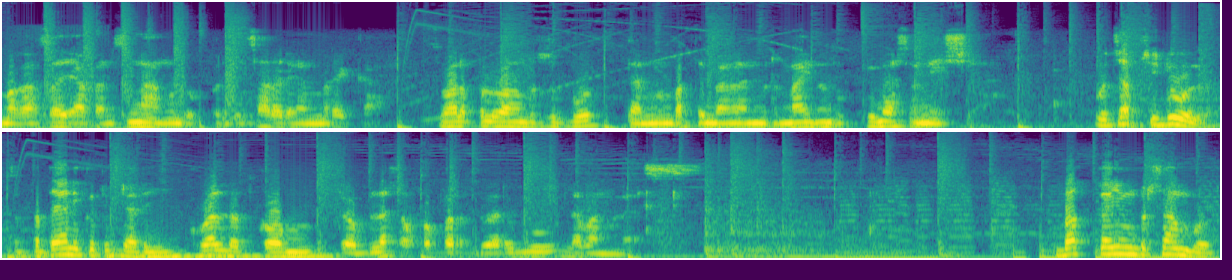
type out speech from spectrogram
maka saya akan senang untuk berbicara dengan mereka soal peluang tersebut dan mempertimbangkan bermain untuk timnas Indonesia. Ucap Sidul, seperti yang dikutip dari kual.com 12 Oktober 2018. Bak Gayung bersambut,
